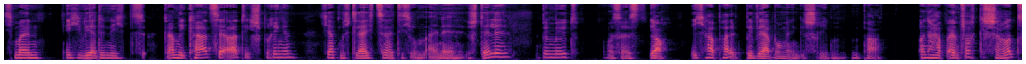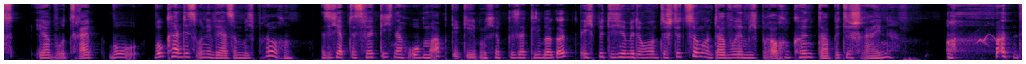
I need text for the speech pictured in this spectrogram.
ich meine, ich werde nicht kamikazeartig springen. Ich habe mich gleichzeitig um eine Stelle bemüht. Was heißt, ja, ich habe halt Bewerbungen geschrieben, ein paar. Und habe einfach geschaut, ja, wo treibt, wo, wo kann das Universum mich brauchen? Also ich habe das wirklich nach oben abgegeben. Ich habe gesagt, lieber Gott, ich bitte hiermit um Unterstützung und da, wo ihr mich brauchen könnt, da bitte schreien. Und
